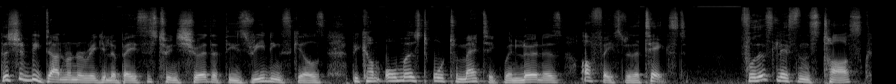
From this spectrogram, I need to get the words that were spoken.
This should be done on a regular basis to ensure that these reading skills become almost automatic when learners are faced with a text. For this lesson's task,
